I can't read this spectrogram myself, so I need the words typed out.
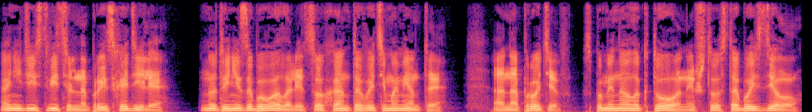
они действительно происходили, но ты не забывала лицо Ханта в эти моменты, а напротив, вспоминала, кто он и что с тобой сделал.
